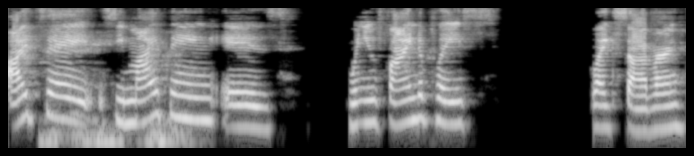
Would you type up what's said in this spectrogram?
I'd say, see, my thing is when you find a place like Sovereign,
